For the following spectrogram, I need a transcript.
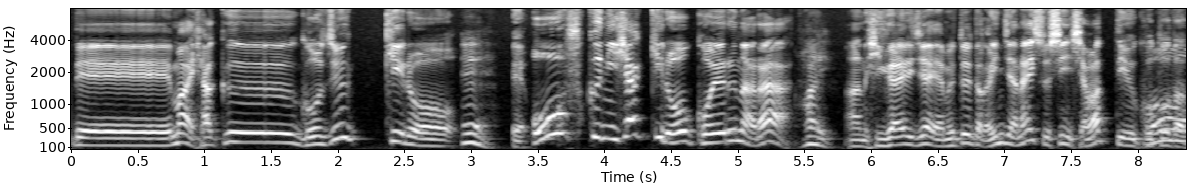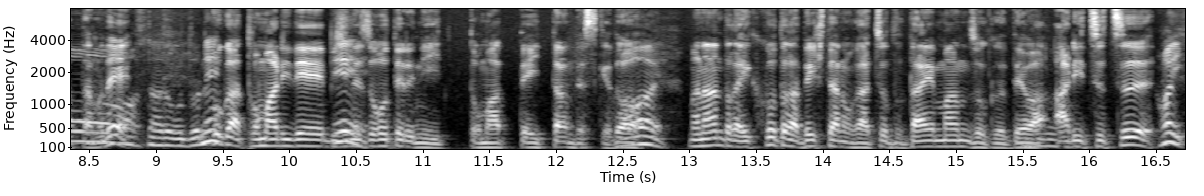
でまあ150キロ、ええ。往復200キロを超えるなら、はい。あの日帰りじゃやめといた方がいいんじゃない？初心者はっていうことだったのでね。僕は泊まりでビジネスホテルに泊まって行ったんですけど、はい。まあなんとか行くことができたのがちょっと大満足ではありつつ、はい。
